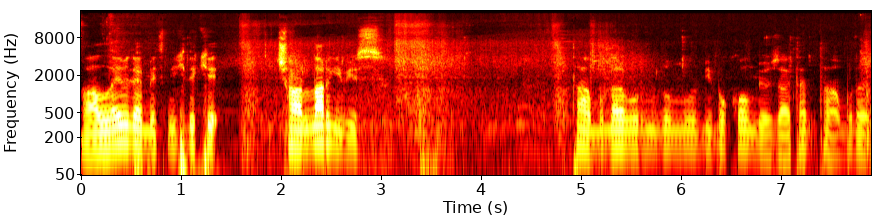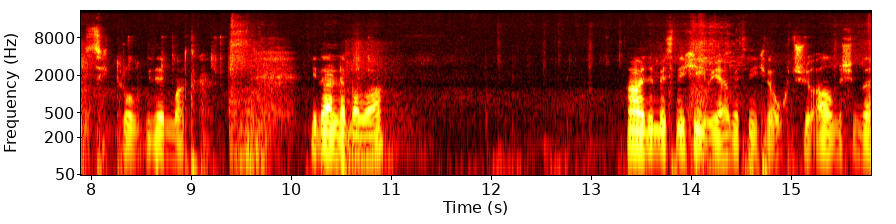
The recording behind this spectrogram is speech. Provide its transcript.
Vallahi bile Metin 2'deki çarlar gibiyiz. Tamam bunlara vurdum mu bir bok olmuyor zaten. Tamam buna siktir olup gidelim artık. İlerle baba. Aynen Metin 2 gibi ya. Metin 2'de okçu almışım da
